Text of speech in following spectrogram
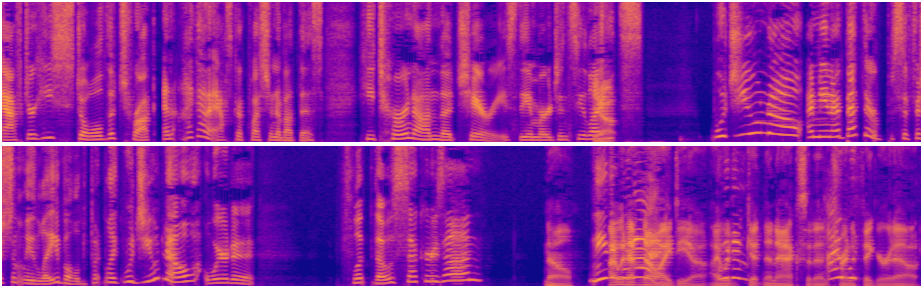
after he stole the truck, and I got to ask a question about this. He turned on the cherries, the emergency lights. Would you know? I mean, I bet they're sufficiently labeled, but like, would you know where to flip those suckers on? No. Neither I would would have no idea. I, I would get in an accident I trying would- to figure it out.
